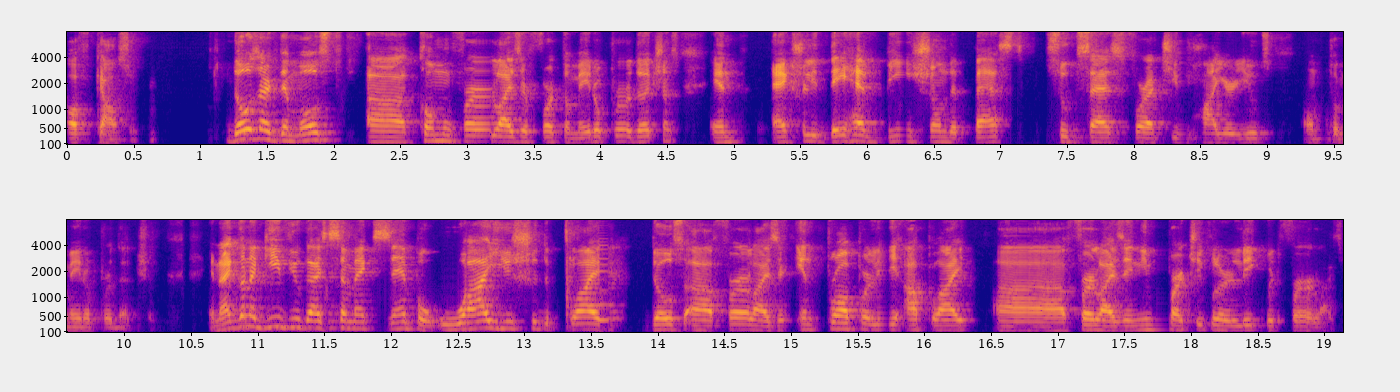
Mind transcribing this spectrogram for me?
of calcium. Those are the most uh, common fertilizer for tomato productions and actually they have been shown the best success for achieve higher yields on tomato production. And I'm gonna give you guys some example why you should apply those uh, fertilizer and properly apply uh, fertilizer, and in particular liquid fertilizer.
